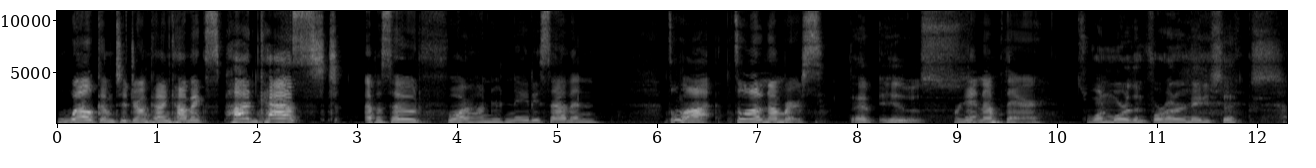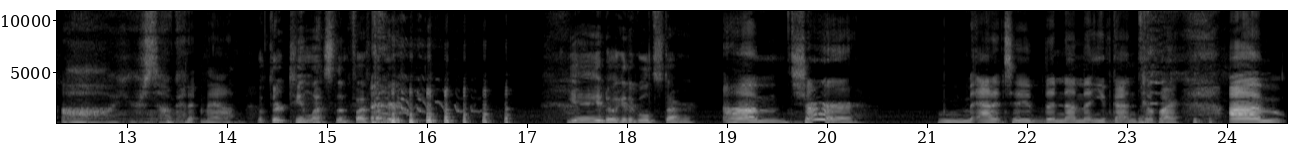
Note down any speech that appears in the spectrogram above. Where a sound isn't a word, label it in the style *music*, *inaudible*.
Welcome to Drunk on Comics podcast, episode 487. It's a lot. It's a lot of numbers. That is. We're getting up there. It's one more than 486, Oh, you're so good at math. but 13 less than 500. *laughs* Yay, do I get a gold star? Um, sure. Mm, Add it to the none that you've gotten so far. um,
